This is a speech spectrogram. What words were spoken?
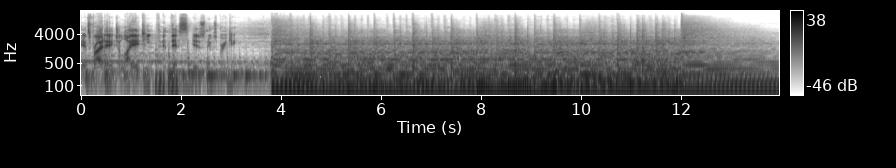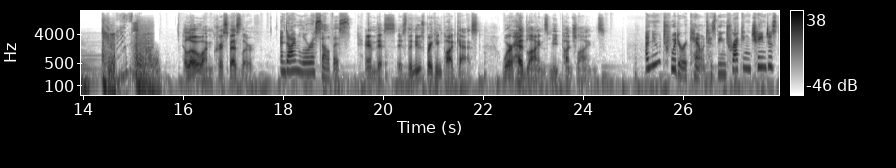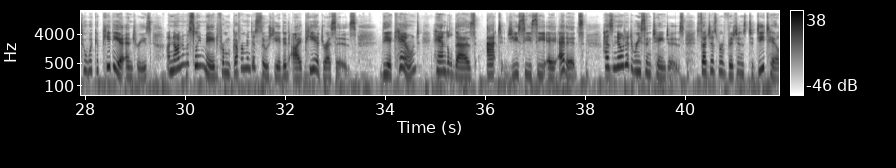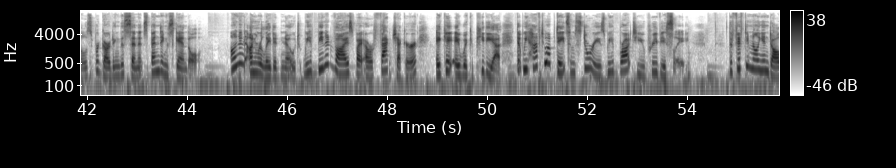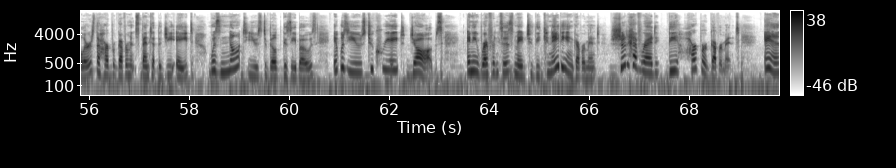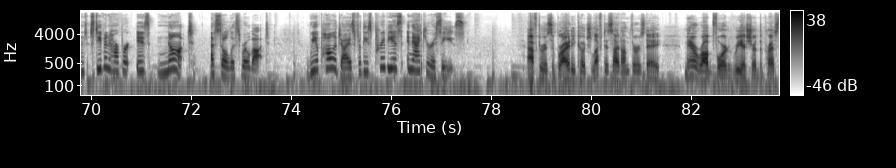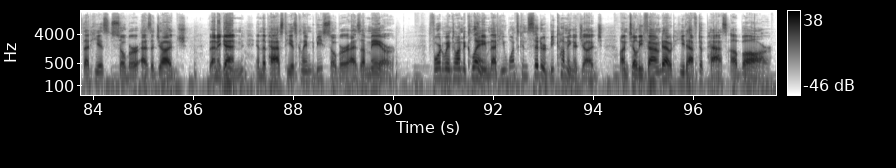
It's Friday, July 18th, and this is Newsbreaking. Hello, I'm Chris Besler. And I'm Laura Salvis. And this is the Newsbreaking Podcast, where headlines meet punchlines. A new Twitter account has been tracking changes to Wikipedia entries anonymously made from government associated IP addresses. The account, handled as at GCCA Edits, has noted recent changes, such as revisions to details regarding the Senate spending scandal. On an unrelated note, we have been advised by our fact checker, aka Wikipedia, that we have to update some stories we have brought to you previously. The $50 million the Harper government spent at the G8 was not used to build gazebos, it was used to create jobs. Any references made to the Canadian government should have read the Harper government. And Stephen Harper is not a soulless robot. We apologize for these previous inaccuracies. After his sobriety coach left his side on Thursday, Mayor Rob Ford reassured the press that he is sober as a judge. Then again, in the past he has claimed to be sober as a mayor. Ford went on to claim that he once considered becoming a judge until he found out he'd have to pass a bar.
